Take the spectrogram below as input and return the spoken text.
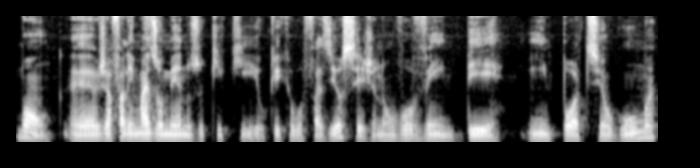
Bom, é, eu já falei mais ou menos o que, que, o que, que eu vou fazer, ou seja, não vou vender em hipótese alguma,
